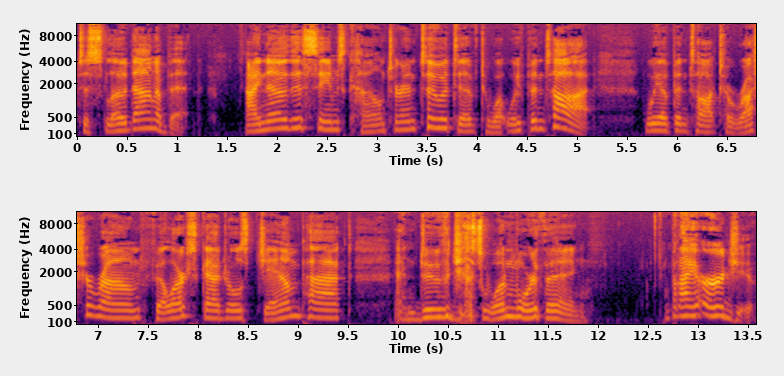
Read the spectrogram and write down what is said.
to slow down a bit. I know this seems counterintuitive to what we've been taught, we have been taught to rush around, fill our schedules jam packed, and do just one more thing. But I urge you,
